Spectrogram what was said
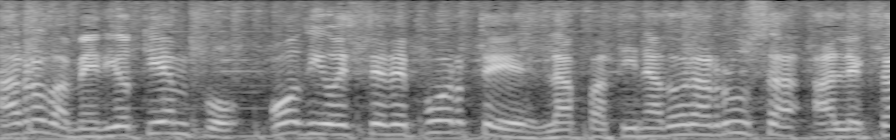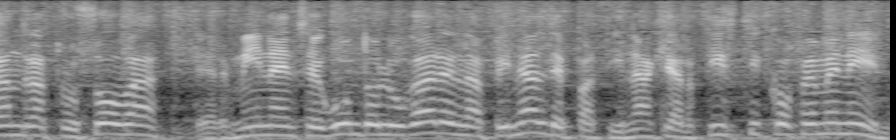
Arroba medio tiempo. Odio este deporte. La patinadora rusa Alexandra Trusova termina en segundo lugar en la final de patinaje artístico femenil.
